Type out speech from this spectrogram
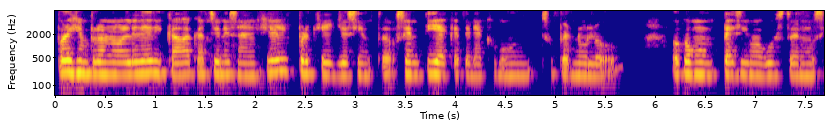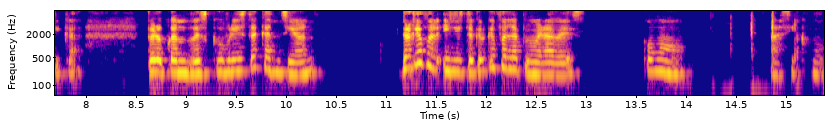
por ejemplo, no le dedicaba canciones a Ángel porque yo siento, sentía que tenía como un súper nulo o como un pésimo gusto en música. Pero cuando descubrí esta canción, creo que fue, insisto, creo que fue la primera vez, como así como,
